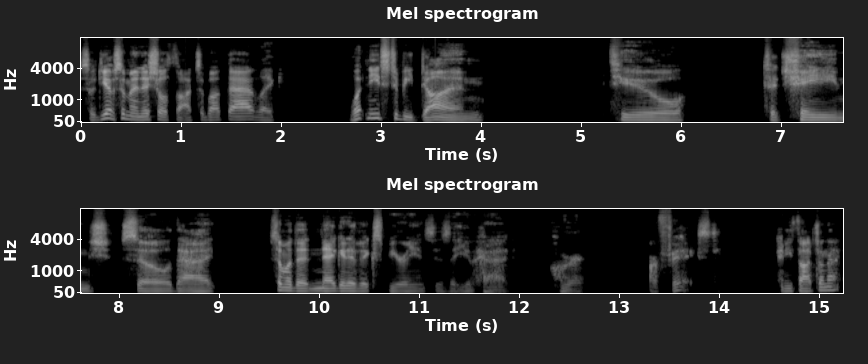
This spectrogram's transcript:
so, do you have some initial thoughts about that? Like, what needs to be done to to change so that some of the negative experiences that you had are are fixed? Any thoughts on that?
